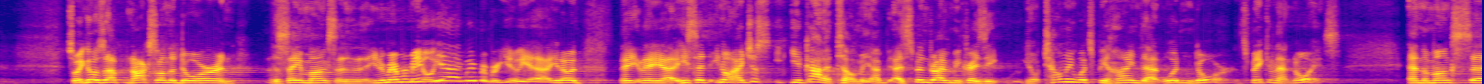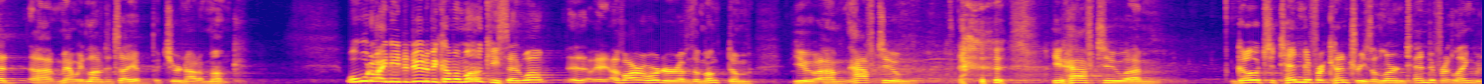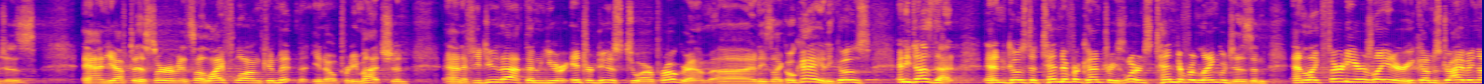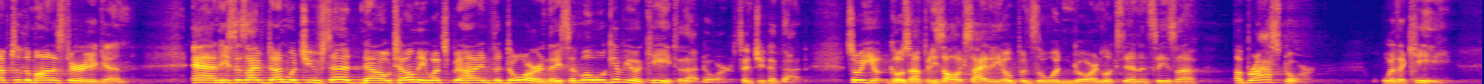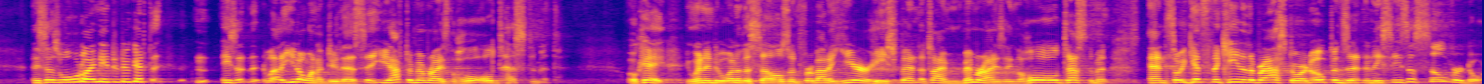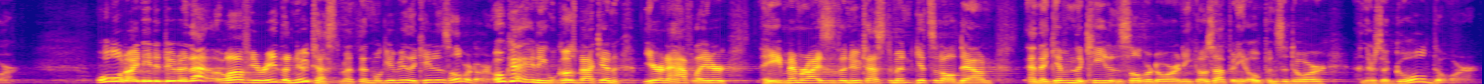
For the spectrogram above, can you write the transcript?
So he goes up, knocks on the door, and the same monks, and you remember me? Oh yeah, we remember you. Yeah, you know. And they, they, uh, he said, you know, I just, you got to tell me. I've, it's been driving me crazy. You know, tell me what's behind that wooden door. It's making that noise. And the monks said, uh, Man, we'd love to tell you, but you're not a monk. Well, what do I need to do to become a monk? He said, Well, uh, of our order of the monkdom, you um, have to, you have to um, go to 10 different countries and learn 10 different languages and you have to serve it's a lifelong commitment you know pretty much and and if you do that then you're introduced to our program uh, and he's like okay and he goes and he does that and goes to 10 different countries learns 10 different languages and and like 30 years later he comes driving up to the monastery again and he says, I've done what you've said. Now tell me what's behind the door. And they said, Well, we'll give you a key to that door since you did that. So he goes up and he's all excited. He opens the wooden door and looks in and sees a, a brass door with a key. He says, Well, what do I need to do? Get? He said, Well, you don't want to do this. You have to memorize the whole Old Testament. Okay, he went into one of the cells, and for about a year, he spent the time memorizing the whole Old Testament. And so he gets the key to the brass door and opens it, and he sees a silver door. Well, what do I need to do to that? Well, if you read the New Testament, then we'll give you the key to the silver door. Okay. And he goes back in a year and a half later. He memorizes the New Testament, gets it all down, and they give him the key to the silver door. And he goes up and he opens the door, and there's a gold door.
